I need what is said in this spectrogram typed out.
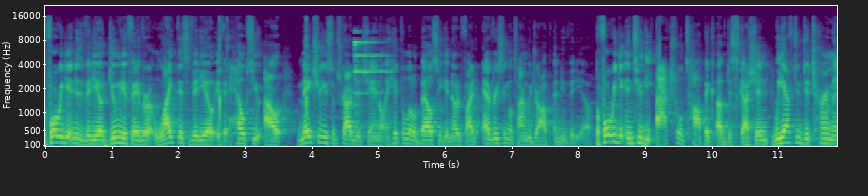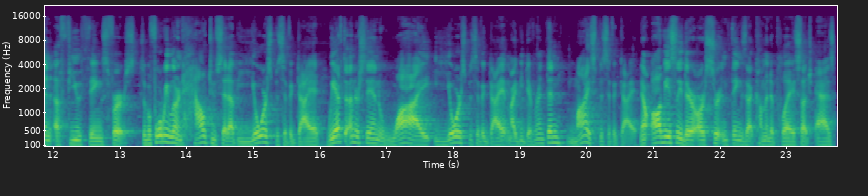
Before we get into the video, do me a favor, like this video if it helps you out. Make sure you subscribe to the channel and hit the little bell so you get notified every single time we drop a new video. Before we get into the actual topic of discussion, we have to determine a few things first. So before we learn how to set up your specific diet, we have to understand why your specific diet might be different than my specific diet. Now, obviously there are certain things that come into play, such as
